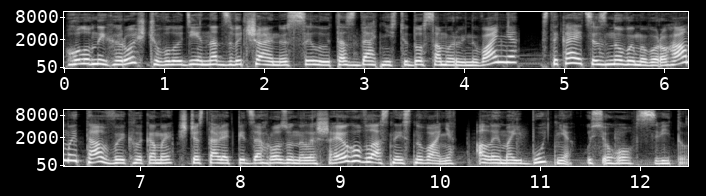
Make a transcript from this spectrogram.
головний герой, що володіє надзвичайною силою та здатністю до саморуйнування, стикається з новими ворогами та викликами, що ставлять під загрозу не лише його власне існування, але й майбутнє усього світу.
